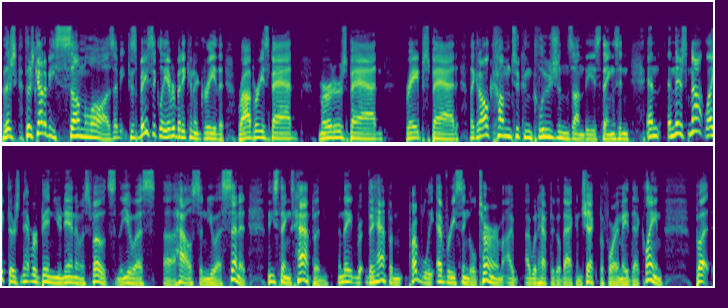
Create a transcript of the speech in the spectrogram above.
There's there's got to be some laws. I mean, because basically everybody can agree that robbery's bad, murder's bad. Rape's bad. Like it all come to conclusions on these things, and and and there's not like there's never been unanimous votes in the U.S. Uh, House and U.S. Senate. These things happen, and they they happen probably every single term. I I would have to go back and check before I made that claim, but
